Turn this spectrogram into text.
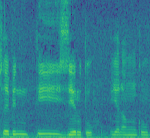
7002 yan ang code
